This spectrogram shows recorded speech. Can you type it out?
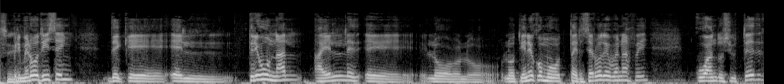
Sí. Primero dicen de que el tribunal a él le- eh, lo, lo- lo tiene como tercero de buena fe, cuando si usted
